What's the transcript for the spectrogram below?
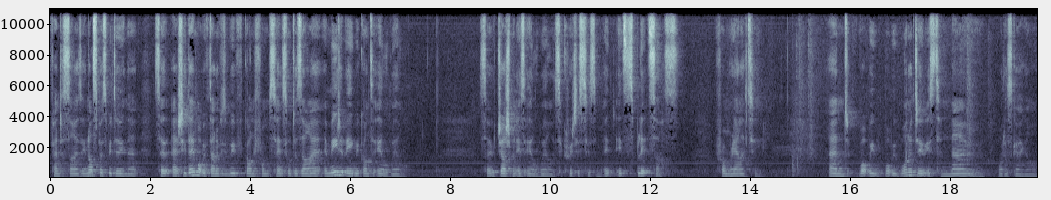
fantasizing. Not supposed to be doing that. So actually, then what we've done is we've gone from sensual desire. Immediately, we've gone to ill will. So judgment is ill will. It's a criticism. It it splits us from reality. And what we what we want to do is to know what is going on,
